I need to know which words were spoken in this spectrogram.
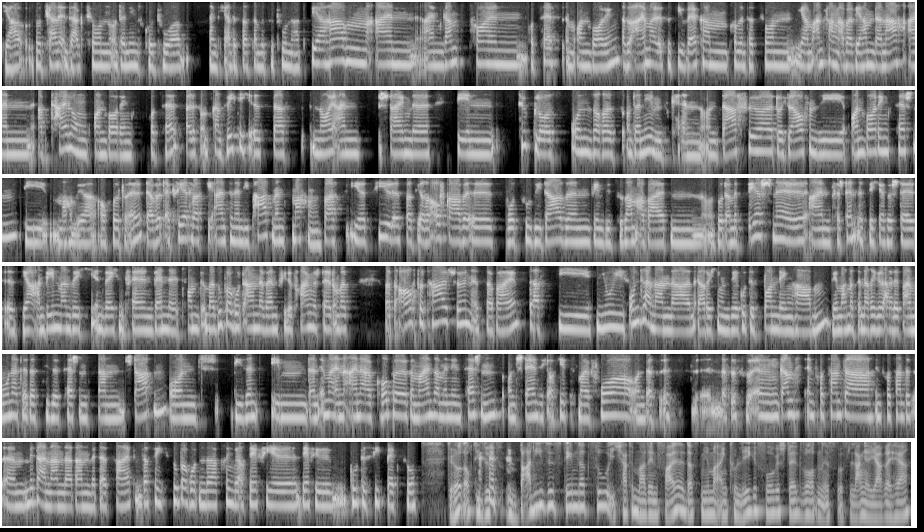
ja, soziale Interaktionen, Unternehmenskultur, eigentlich alles, was damit zu tun hat. Wir haben einen, einen ganz tollen Prozess im Onboarding. Also einmal ist es die Welcome-Präsentation ja am Anfang, aber wir haben danach einen Abteilungs-Onboarding-Prozess, weil es uns ganz wichtig ist, dass Neueinsteigende den Zyklus unseres Unternehmens kennen. Und dafür durchlaufen sie Onboarding-Sessions, die machen wir auch virtuell. Da wird erklärt, was die einzelnen Departments machen, was ihr Ziel ist, was ihre Aufgabe ist, wozu sie da sind, wem sie zusammenarbeiten und so, damit sehr schnell ein Verständnis sichergestellt ist, ja, an wen man sich in welchen Fällen wendet. Kommt immer super gut an, da werden viele Fragen gestellt und was was auch total schön ist dabei, dass die Newies untereinander dadurch ein sehr gutes Bonding haben. Wir machen das in der Regel alle drei Monate, dass diese Sessions dann starten und die sind eben dann immer in einer Gruppe gemeinsam in den Sessions und stellen sich auch jedes Mal vor und das ist das ist ein ganz interessanter, interessantes ähm, Miteinander dann mit der Zeit. Und das finde ich super gut und da kriegen wir auch sehr viel, sehr viel gutes Feedback zu. Gehört auch dieses Buddy-System dazu? Ich hatte mal den Fall, dass mir mal ein Kollege vorgestellt worden ist, das ist lange Jahre her,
